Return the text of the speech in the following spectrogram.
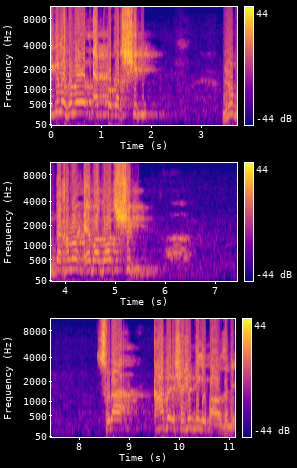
এগুলো হলো এক প্রকার শিখ লোক দেখানো এবাদত শিখ সুরা কাহাবের শেষের দিকে পাওয়া যাবে।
